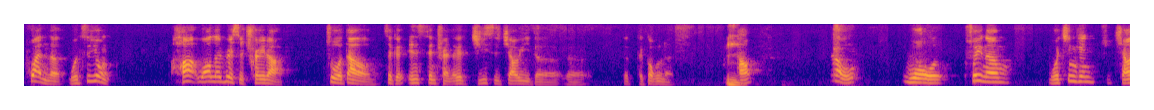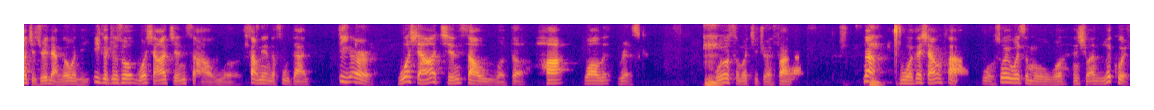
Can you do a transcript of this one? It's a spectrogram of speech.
换了，我是用 Hot Wallet Risk Trade Off 做到这个 Instant Trade 即时交易的呃。的的功能嗯好，那我我所以呢，我今天想要解决两个问题，一个就是说我想要减少我上链的负担，第二，我想要减少我的 hot wallet risk，嗯我有什么解决方案？那我的想法，我所以为什么我很喜欢 liquid？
